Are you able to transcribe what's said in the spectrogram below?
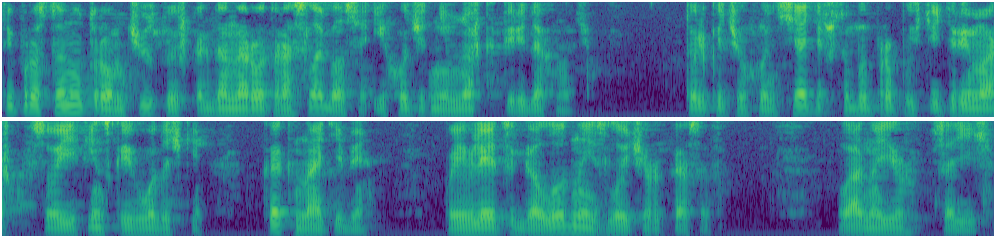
Ты просто нутром чувствуешь, когда народ расслабился и хочет немножко передохнуть. Только чухонь сядет, чтобы пропустить рюмашку в своей финской водочке, как на тебе. Появляется голодный и злой Черкасов. Ладно, Юр, садись.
